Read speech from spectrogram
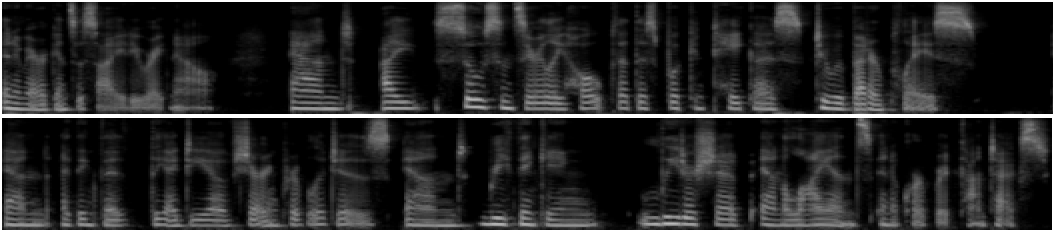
in American society right now. And I so sincerely hope that this book can take us to a better place. And I think that the idea of sharing privileges and rethinking leadership and alliance in a corporate context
